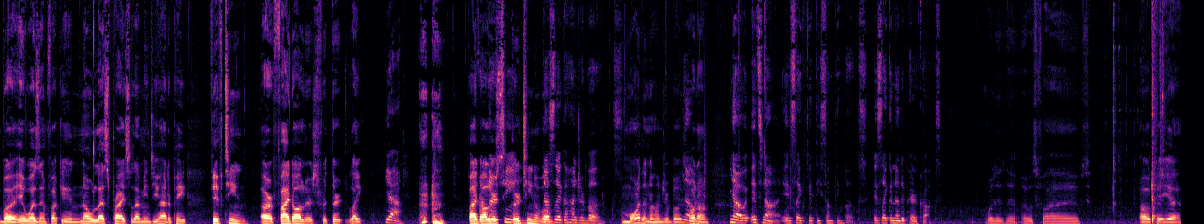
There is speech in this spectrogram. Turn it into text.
But it wasn't fucking no less price, so that means you had to pay 15 or $5 for thir- like Yeah, $5 for 13. 13. of them. that's like a hundred bucks. More than a 100 bucks. No. Hold on. No, it's not. It's like fifty something bucks. It's like another pair of Crocs. What is it? It was five. Okay, yeah.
